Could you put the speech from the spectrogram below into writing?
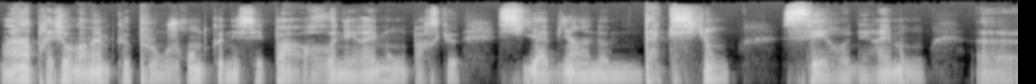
On a l'impression quand même que Plongeron ne connaissait pas René Raymond, parce que s'il y a bien un homme d'action, c'est René Raymond. Euh,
